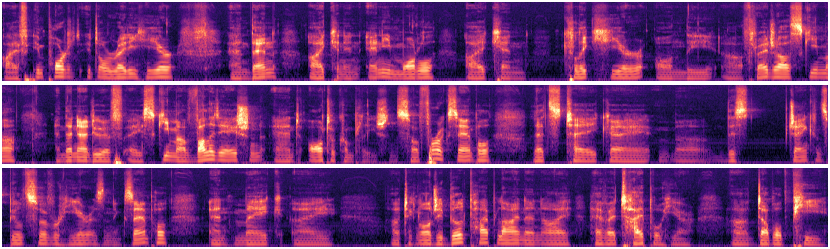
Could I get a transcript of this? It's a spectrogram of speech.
I've imported it already here and then I can in any model I can click here on the uh, Threagile schema and then I do have a schema validation and auto-completion. So for example let's take a, uh, this Jenkins build server here as an example and make a uh, technology build pipeline and I have a typo here, uh, double P.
